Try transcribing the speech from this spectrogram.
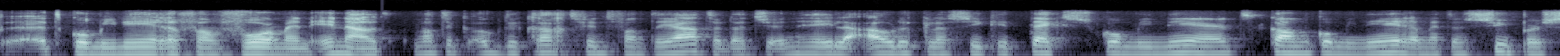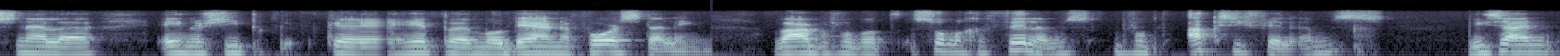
het combineren van vorm en inhoud. Wat ik ook de kracht vind van theater, dat je een hele oude klassieke tekst combineert, kan combineren met een supersnelle, energieke, hippe, moderne voorstelling. Waar bijvoorbeeld sommige films, bijvoorbeeld actiefilms, die zijn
